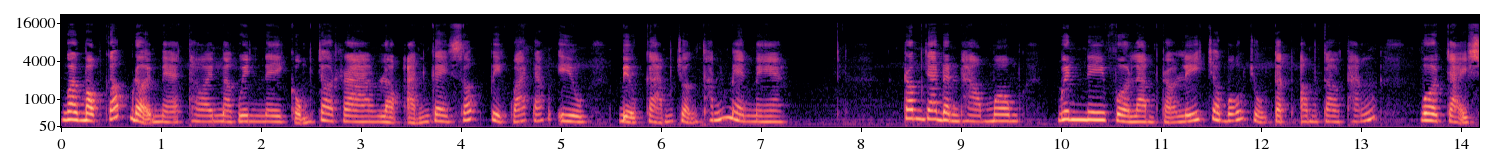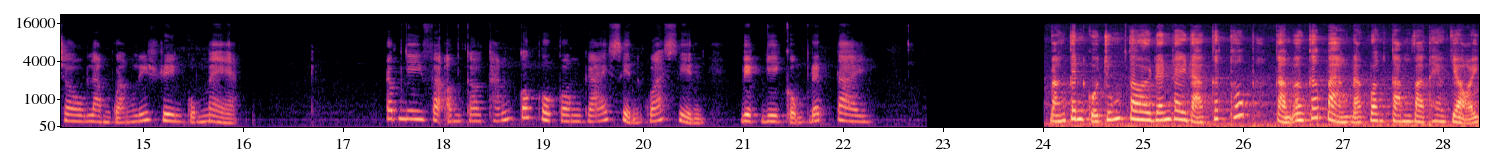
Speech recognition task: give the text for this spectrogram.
Ngoài một góc đợi mẹ thôi mà Winnie cũng cho ra lọt ảnh gây sốt vì quá đáng yêu, biểu cảm chuẩn thánh me me. Trong gia đình hào môn, Winnie vừa làm trợ lý cho bố chủ tịch ông Cao Thắng, vừa chạy show làm quản lý riêng của mẹ. Đông Nhi và ông Cao Thắng có cô con gái xịn quá xịn, việc gì cũng đến tay. Bản tin của chúng tôi đến đây đã kết thúc. Cảm ơn các bạn đã quan tâm và theo dõi.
